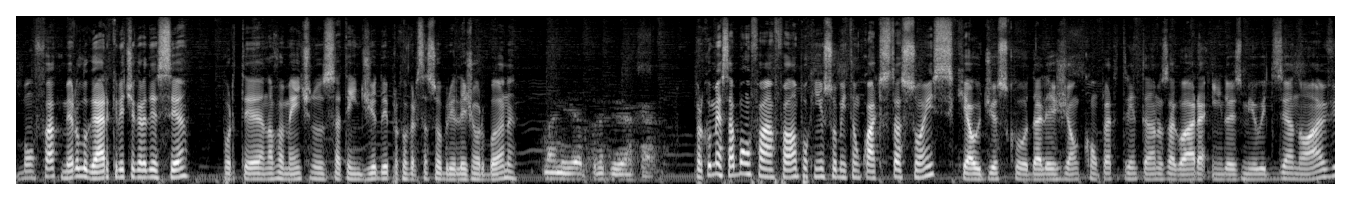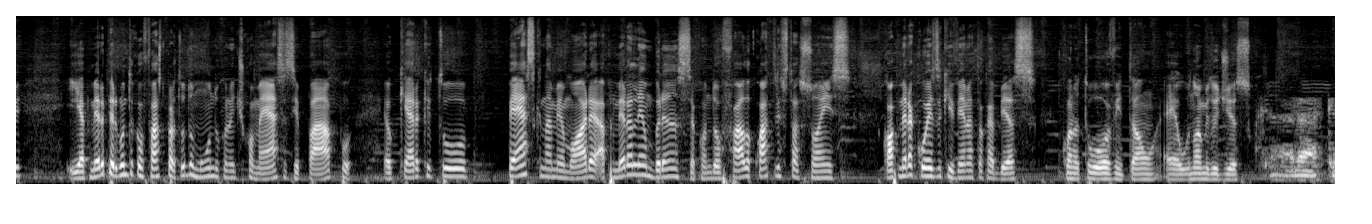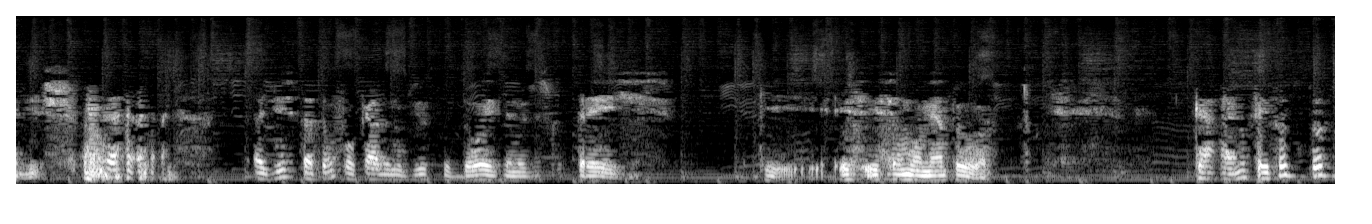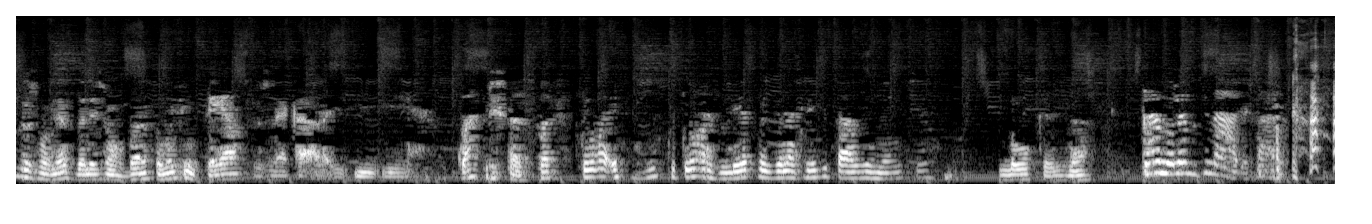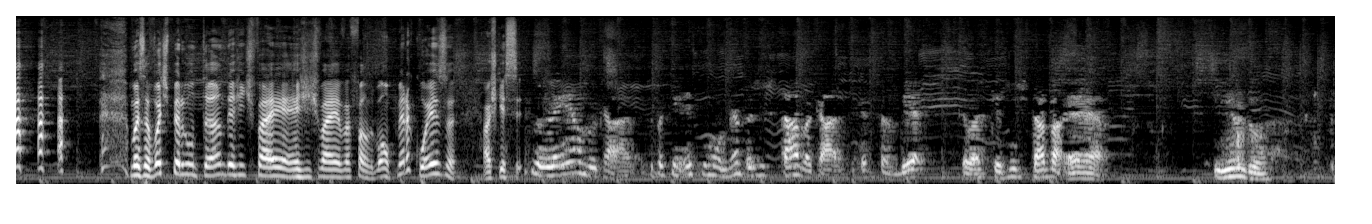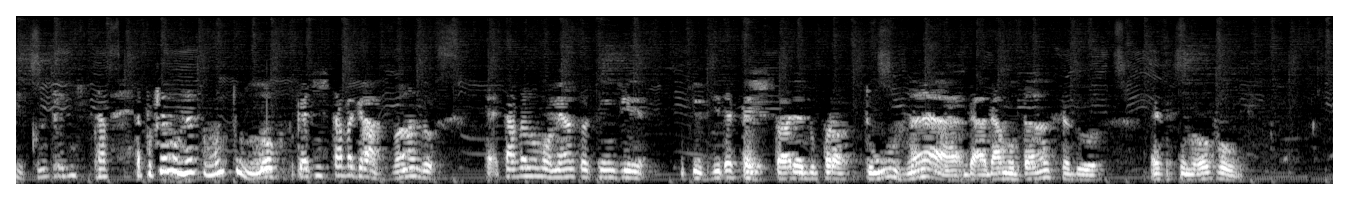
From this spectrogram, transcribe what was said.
Bonfá, em primeiro lugar, queria te agradecer por ter novamente nos atendido para conversar sobre Legião Urbana. Mania, prazer, cara. Para começar, bom falar, falar um pouquinho sobre então Quatro Estações, que é o disco da Legião que completa 30 anos agora em 2019. E a primeira pergunta que eu faço para todo mundo quando a gente começa esse papo, eu quero que tu pesque na memória a primeira lembrança quando eu falo Quatro Estações. Qual a primeira coisa que vem na tua cabeça quando tu ouve então é o nome do disco? Caraca, bicho. a gente tá tão focado no disco 2 e no disco 3 que esse, esse é um momento. Cara, não sei, todos, todos os momentos da Legião Urbana são muito intensos, né, cara? E, e quatro estações. Tem esse disco tem umas letras inacreditavelmente loucas, né? Cara, não lembro de nada, cara. Mas eu vou te perguntando e a gente vai, a gente vai, vai falando. Bom, primeira coisa, acho que esse. Eu lembro, cara. Tipo assim, esse momento a gente tava, cara, você quer saber? Eu acho que a gente tava é, indo. Que coisa a gente tava. É porque é um momento muito louco, porque a gente tava gravando, é, tava num momento assim de, de vir essa história do Pro Tools, né? Da, da mudança do. Esse novo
